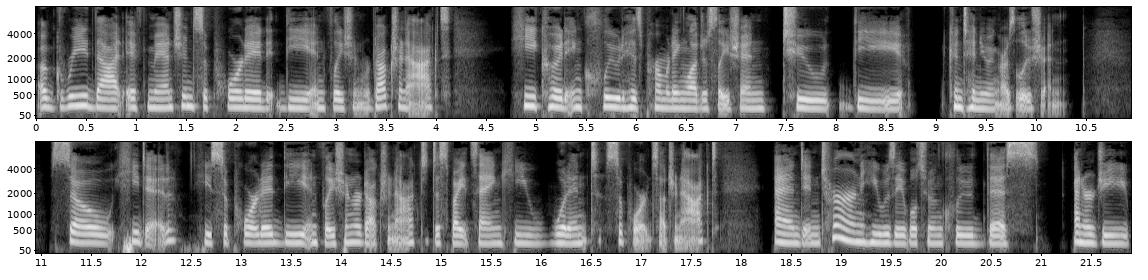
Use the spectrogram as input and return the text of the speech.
agreed that if Manchin supported the Inflation Reduction Act, he could include his permitting legislation to the continuing resolution. So he did. He supported the Inflation Reduction Act despite saying he wouldn't support such an act. And in turn, he was able to include this energy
